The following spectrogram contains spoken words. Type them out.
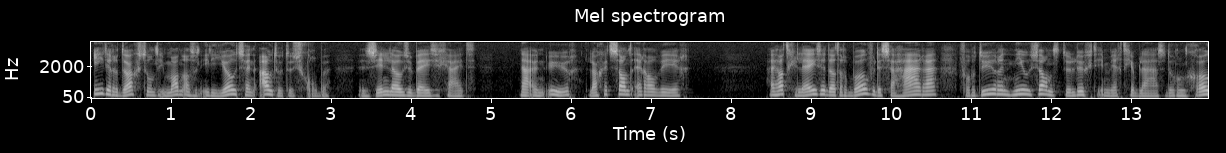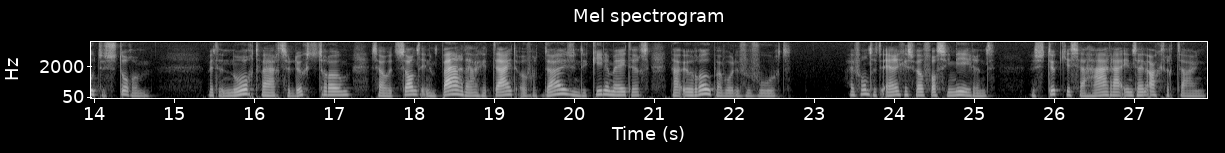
Iedere dag stond die man als een idioot zijn auto te schrobben, een zinloze bezigheid. Na een uur lag het zand er alweer. Hij had gelezen dat er boven de Sahara voortdurend nieuw zand de lucht in werd geblazen door een grote storm. Met een noordwaartse luchtstroom zou het zand in een paar dagen tijd over duizenden kilometers naar Europa worden vervoerd. Hij vond het ergens wel fascinerend, een stukje Sahara in zijn achtertuin.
